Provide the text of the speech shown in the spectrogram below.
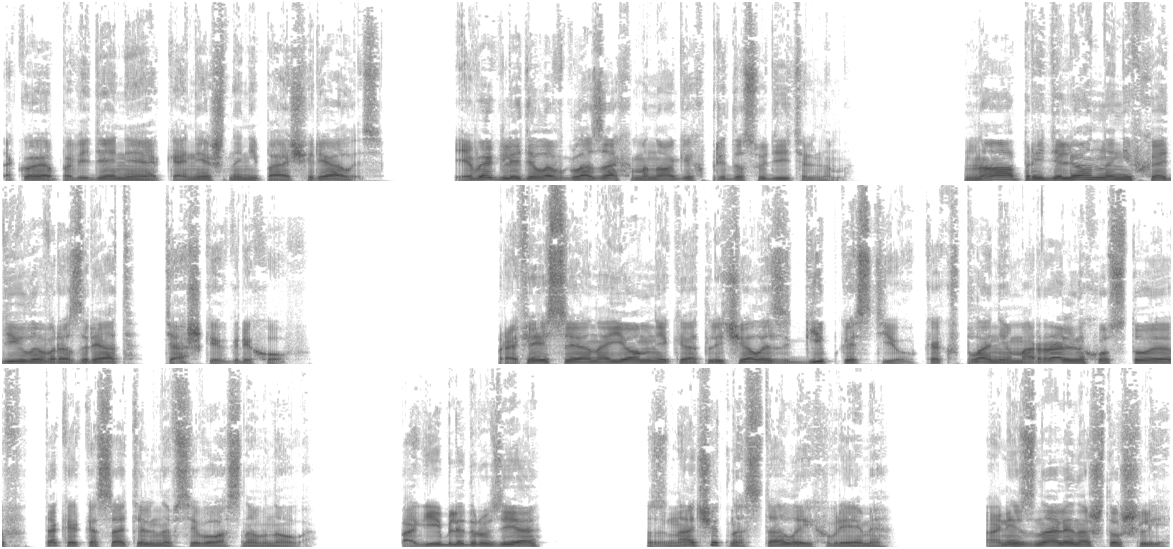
такое поведение, конечно, не поощрялось и выглядело в глазах многих предосудительным, но определенно не входило в разряд тяжких грехов. Профессия наемника отличалась гибкостью как в плане моральных устоев, так и касательно всего основного. Погибли друзья, значит, настало их время. Они знали, на что шли,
